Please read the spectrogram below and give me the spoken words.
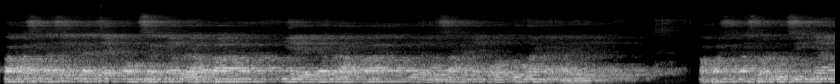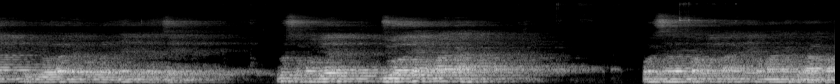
Kapasitasnya kita cek omsetnya berapa, biayanya berapa, biaya usahanya, keuntungan dan lain Kapasitas produksinya, penjualan dan pembeliannya kita cek. Terus kemudian jualnya ke mana? Persyaratan permintaannya ke mana berapa?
